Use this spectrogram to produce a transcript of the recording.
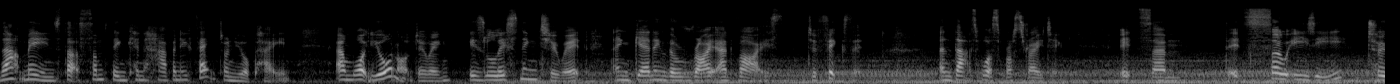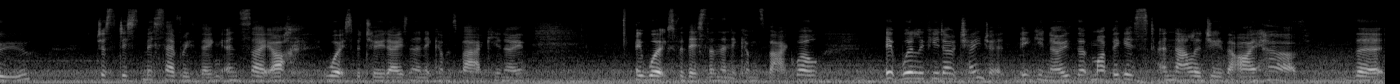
That means that something can have an effect on your pain. And what you're not doing is listening to it and getting the right advice to fix it. And that's what's frustrating it's um, it's so easy to just dismiss everything and say, oh, it works for two days and then it comes back, you know. It works for this and then it comes back. Well, it will if you don't change it. it you know, that my biggest analogy that I have that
